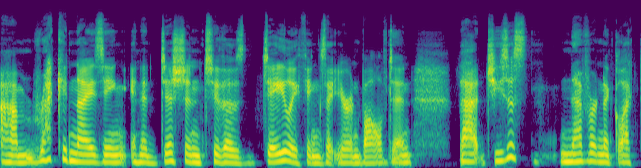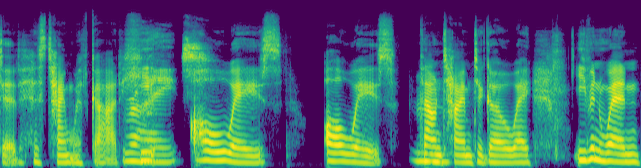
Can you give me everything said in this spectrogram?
um, recognizing, in addition to those daily things that you're involved in, that Jesus never neglected his time with God. Right. He always, always found Mm. time to go away, even when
